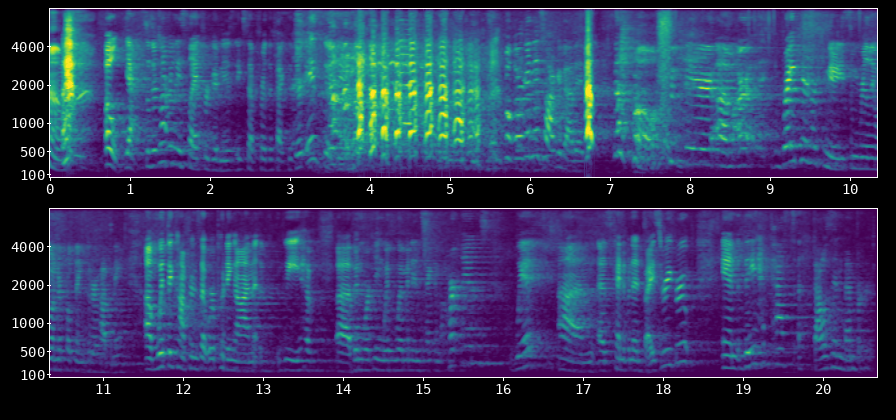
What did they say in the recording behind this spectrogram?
um, oh yeah, so there's not really a slide for good news except for the fact that there is good news. but we're going to talk about it. There um, are right here in our community some really wonderful things that are happening. Um, with the conference that we're putting on, we have uh, been working with Women in Tech in the Heartland with um, as kind of an advisory group, and they have passed a thousand members.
